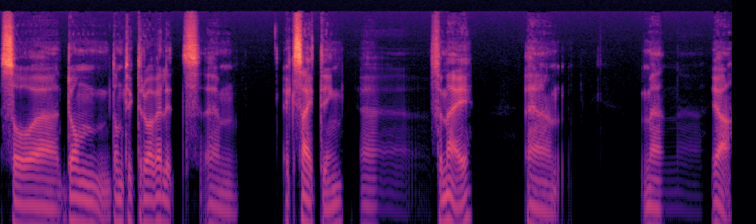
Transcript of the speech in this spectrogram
så eh, de, de tyckte det var väldigt um, exciting uh, för mig. Um, men ja,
